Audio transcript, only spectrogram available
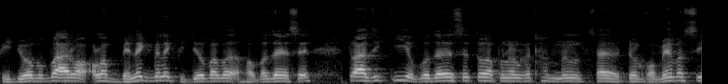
ভিডিঅ' পাব আৰু অলপ বেলেগ বেলেগ ভিডিঅ' পাব হ'ব যাই আছে। তো আজি কি হ'ব যাই আছে তো আপোনালোকে থামনেল চাই হয়তো গমেই পাইছি।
